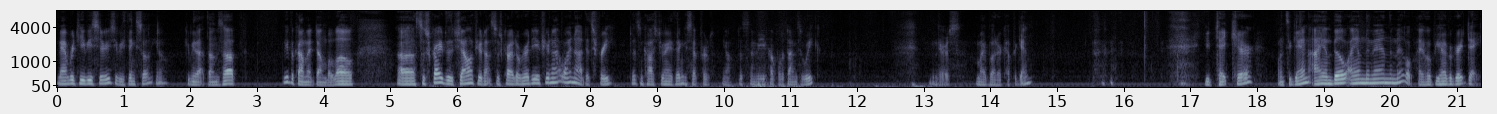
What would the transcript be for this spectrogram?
an Amber TV series? If you think so, you know, give me that thumbs up. Leave a comment down below. Uh, subscribe to the channel if you're not subscribed already. If you're not, why not? It's free. It doesn't cost you anything except for you know listen to me a couple of times a week. And there's my buttercup again. you take care. Once again, I am Bill. I am the man in the middle. I hope you have a great day.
